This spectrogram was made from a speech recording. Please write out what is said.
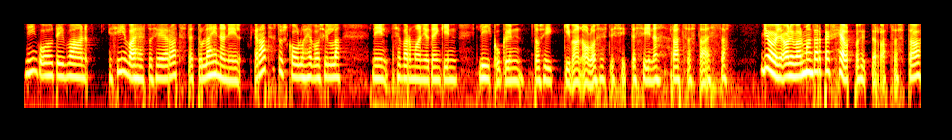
niin kuin oltiin vaan siinä vaiheessa tosiaan ratsastettu lähinnä niin ratsastuskouluhevosilla, niin se varmaan jotenkin liikkukin tosi kivan oloisesti sitten siinä ratsastaessa. Joo, ja oli varmaan tarpeeksi helppo sitten ratsastaa,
